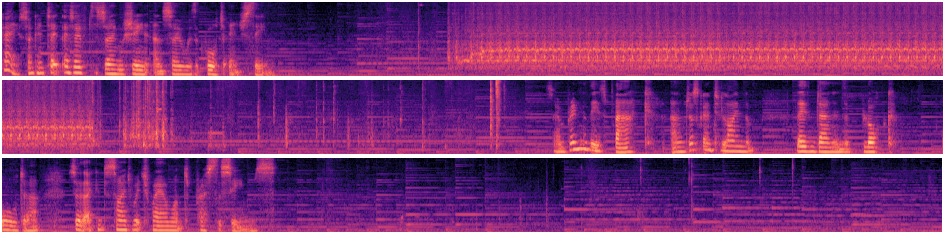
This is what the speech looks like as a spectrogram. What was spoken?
Okay, so I'm going to take those over to the sewing machine and sew with a quarter inch seam. Back and I'm just going to line them, lay them down in the block order so that I can decide which way I want to press the seams.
